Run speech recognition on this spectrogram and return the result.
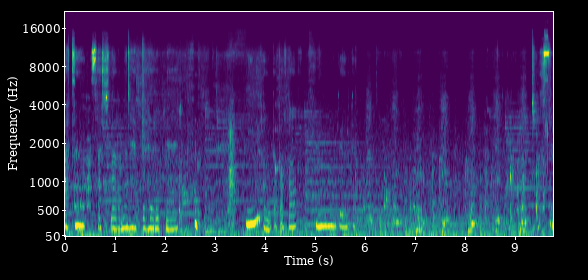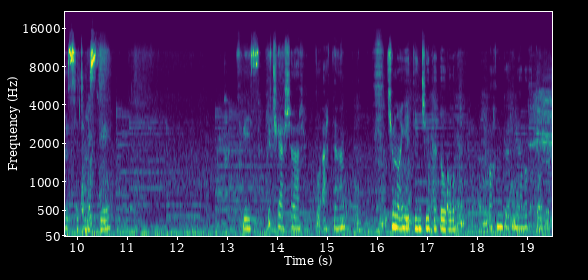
Atın saçlarından hətta hörüblər. Neyir orada baxaq? Hmm, gördüm. Xüsusi cinsdir. Friz. 3 yaşı var bu atın. 2017-ci ildə doğulub. Baxın görün nə vaxt doğulub.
